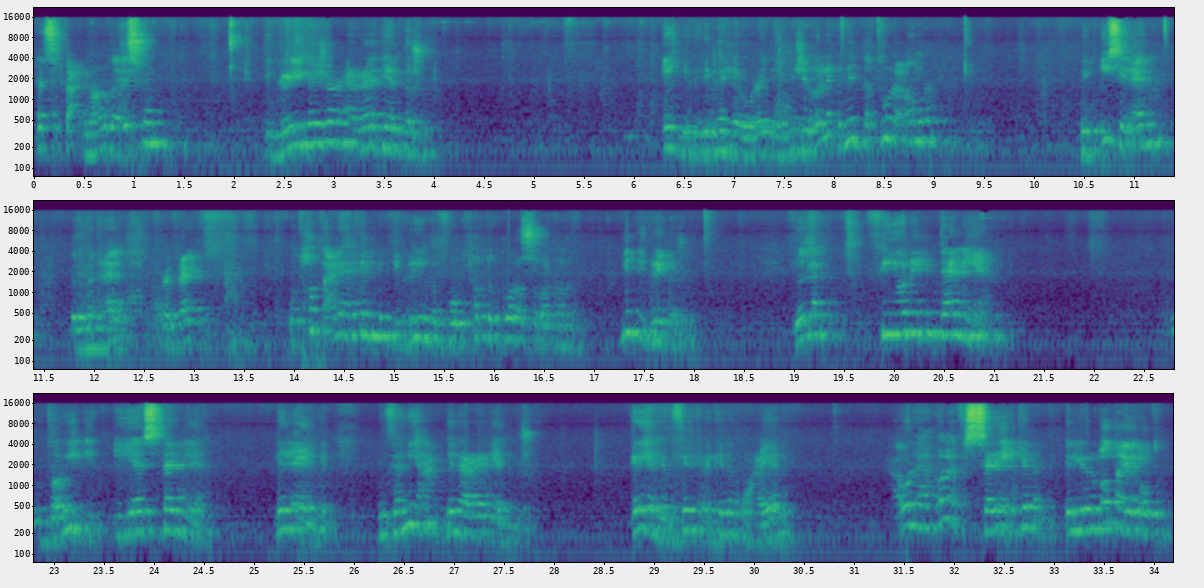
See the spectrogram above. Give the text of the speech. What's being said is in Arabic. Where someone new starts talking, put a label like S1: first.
S1: الدرس بتاع النهارده اسمه degree measure and radian measure. إيه degree measure و radian measure يقول لك إن أنت طول عمرك بتقيس ال angle بالمنقله protractor وتحط عليها كلمة degree من فوق تحط الكره الصغيره دي degree measure يقول لك في unit ثانية وطريقة قياس ثانية لل angle بنسميها عندنا radian measure جاية من فكرة كده معينة. هقولها هقولها في السريع كده اللي يلقطها يلقطها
